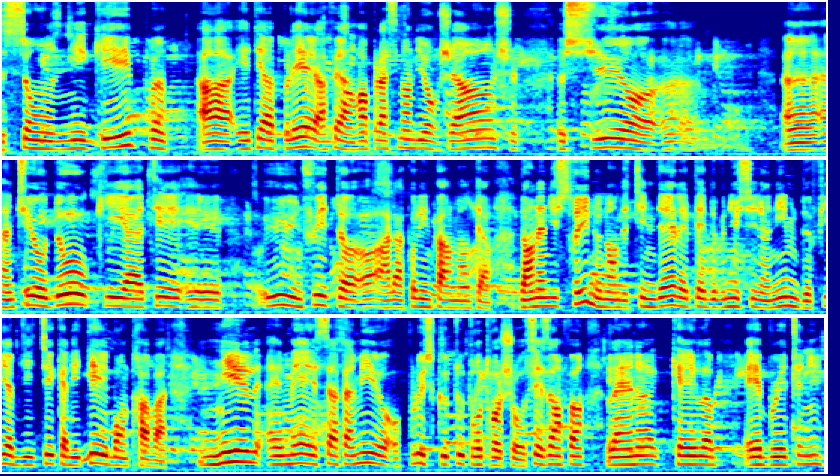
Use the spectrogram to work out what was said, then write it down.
son équipe a été appelé à faire un remplacement d'urgence sur euh, un, tuyau d'eau qui a été euh, eu une fuite à la colline parlementaire. Dans l'industrie, le nom de Tyndale était devenu synonyme de fiabilité, qualité et bon travail. Neil aimait sa famille plus que toute autre chose. Ses enfants, Lena, Caleb et Brittany,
